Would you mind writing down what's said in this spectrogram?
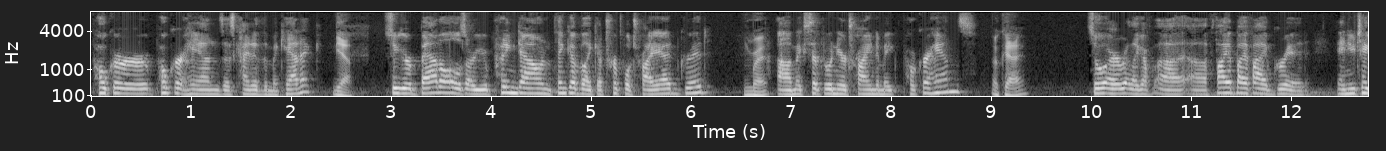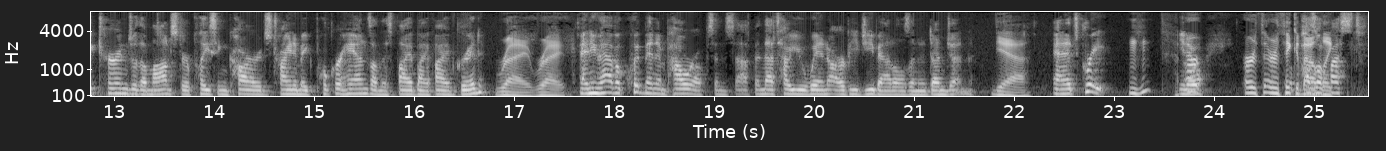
poker poker hands as kind of the mechanic. Yeah. So your battles are you're putting down. Think of like a triple triad grid, Right. um, except when you're trying to make poker hands. okay. So or like a, a, five by five grid, and you take turns with a monster placing cards, trying to make poker hands on this five by five grid. Right. Right. And you have equipment and power ups and stuff, and that's how you win RPG battles in a dungeon. Yeah. And it's great. Mm-hmm. You know, Or, or, or think about like Quest.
